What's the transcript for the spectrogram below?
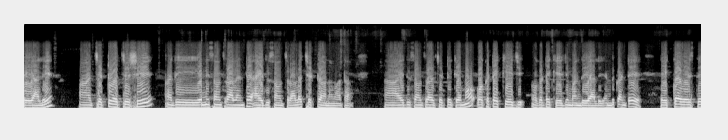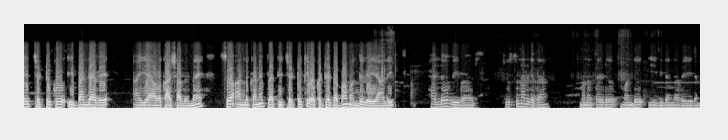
వేయాలి. ఆ చెట్టు వచ్చేసి అది ఎన్ని సంవత్సరాలు అంటే ఐదు సంవత్సరాల చెట్టు అన్నమాట. ఆ ఐదు సంవత్సరాల చెట్టుకేమో ఒకటే కేజీ ఒకటే కేజీ మందు వేయాలి. ఎందుకంటే ఎక్కువ వేస్తే చెట్టుకు ఇబ్బంది అవే. అయ్యే అవకాశాలు ఉన్నాయి సో అందుకని ప్రతి చెట్టుకి ఒకటే డబ్బా మందు వేయాలి. హలో వీవర్స్ చూస్తున్నారు కదా మన సైడ్ మందు ఈ విధంగా వేయడం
